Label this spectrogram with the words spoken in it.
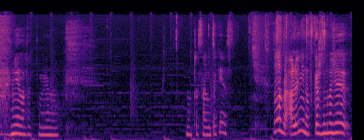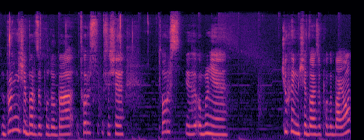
nie no, tak powiem. No. no czasami tak jest. No dobra, ale nie no, w każdym razie broń mi się bardzo podoba. Tors, w sensie, tors, y, ogólnie ciuchy mi się bardzo podobają.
